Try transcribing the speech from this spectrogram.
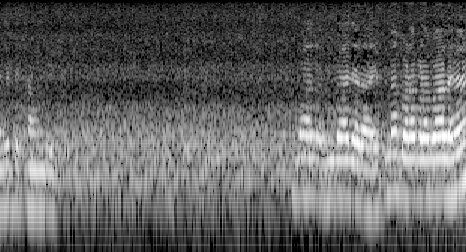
आगे दिखाऊँगी। बाल अधूरा जा रहा है। इतना बड़ा बड़ा बाल है।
